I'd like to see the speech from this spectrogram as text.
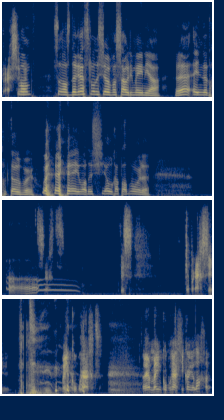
echt. Want, zoals de rest van de show van Saudi Mania. Hè, 31 oktober. Hey, wat een show gaat dat worden. Is echt- Het is... Ik heb er echt zin in. Meen ik oprecht. Nou ja, meen ik oprecht. Je kan je lachen.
